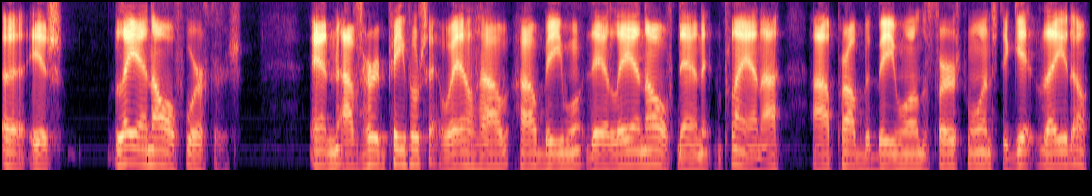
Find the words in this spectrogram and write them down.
uh, is laying off workers and I've heard people say, "Well, I'll, I'll be they're laying off down at the plant. I I'll probably be one of the first ones to get laid off,"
